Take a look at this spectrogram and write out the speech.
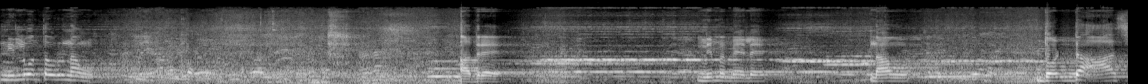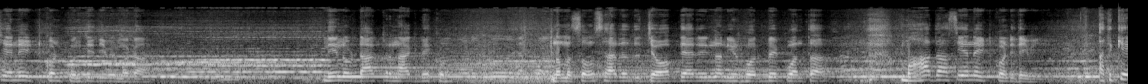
ನಿಲ್ಲುವಂಥವ್ರು ನಾವು. ಆದರೆ ನಿಮ್ಮ ಮೇಲೆ ನಾವು ದೊಡ್ಡ ಆಸೆಯನ್ನು ಇಟ್ಕೊಂಡು ಕುಂತಿದ್ದೀವಿ ಮಗ. ನೀನು ಡಾಕ್ಟ್ರನ್ನಾಗಬೇಕು ನಮ್ಮ ಸಂಸಾರದ ಜವಾಬ್ದಾರಿಯನ್ನು ನೀನು ಹೊರಬೇಕು ಅಂತ ಮಹಾದಾಸೆಯನ್ನು ಇಟ್ಕೊಂಡಿದ್ದೀವಿ. ಅದಕ್ಕೆ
